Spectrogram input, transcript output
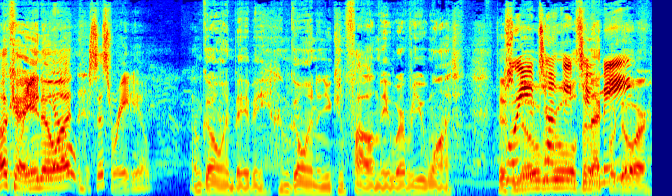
Okay, you know what? Is this radio? I'm going, baby. I'm going, and you can follow me wherever you want. There's Who are no you talking rules in Ecuador. me?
